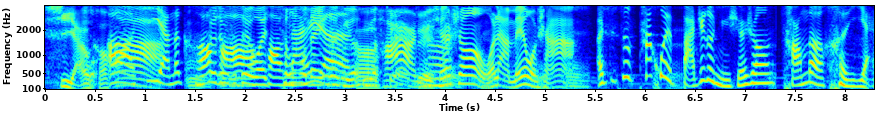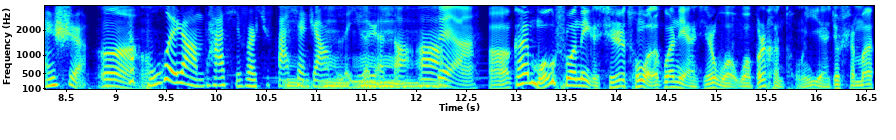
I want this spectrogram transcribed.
戏演的可好。啊，戏演的可好，这就是对我倾慕好男的一个女人啊女孩儿、女学生，我俩没有啥。嗯啊，就就他会把这个女学生藏得很严实，嗯他嗯，不会让他媳妇儿去发现这样子的一个人的啊。对啊，啊，刚才蘑菇说那个，其实从我的观点，其实我我不是很同意，就是什么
